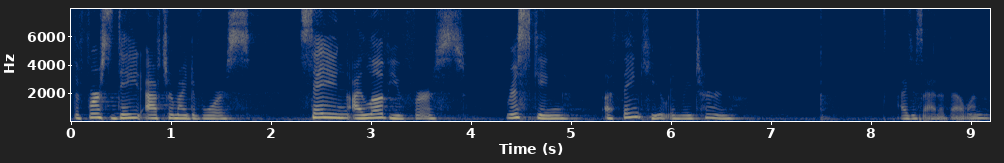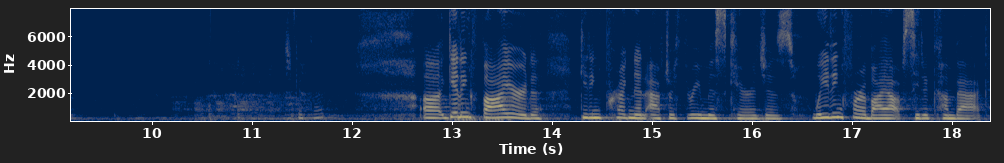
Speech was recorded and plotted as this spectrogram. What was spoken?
the first date after my divorce, saying, I love you first, risking a thank you in return. I just added that one. Did you get that? Uh, getting fired, getting pregnant after three miscarriages, waiting for a biopsy to come back,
